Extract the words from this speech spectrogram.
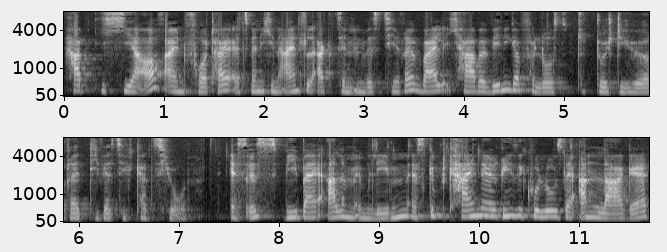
habe ich hier auch einen Vorteil, als wenn ich in Einzelaktien investiere, weil ich habe weniger Verlust durch die höhere Diversifikation. Es ist wie bei allem im Leben. Es gibt keine risikolose Anlage.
